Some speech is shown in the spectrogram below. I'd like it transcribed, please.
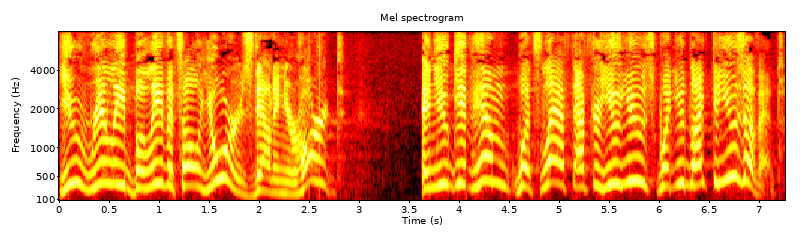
you really believe it's all yours down in your heart. And you give him what's left after you use what you'd like to use of it.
